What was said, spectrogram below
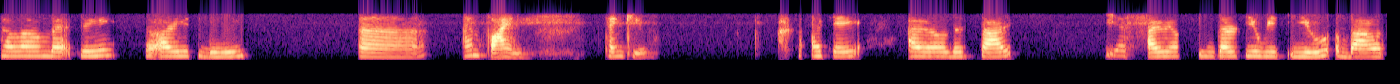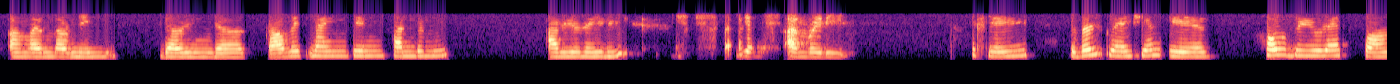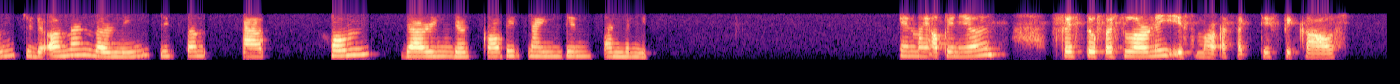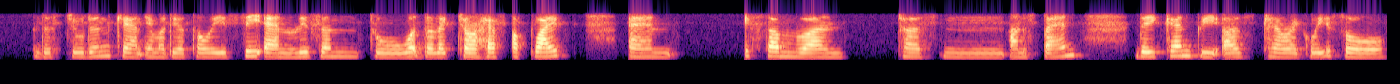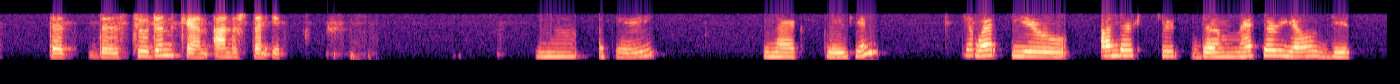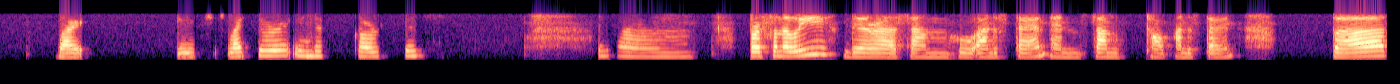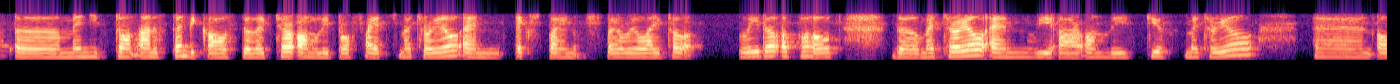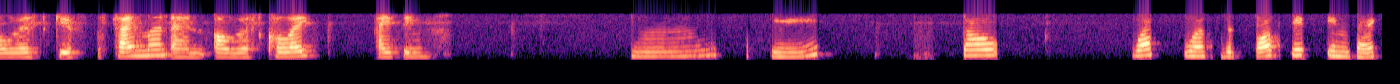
Hello, Mbak Tri. How are you today? Uh, I'm fine. Thank you. Okay, I will start. Yes. I will interview with you about online learning during the COVID-19 pandemic. Are you ready? Yes, I'm ready. Okay, the first question is How do you respond to the online learning system at home during the COVID-19 pandemic? In my opinion, face-to-face learning is more effective because the student can immediately see and listen to what the lecturer has applied and if someone doesn't understand, they can be asked directly so that the student can understand it. Mm, okay. The next question. Yep. What you understood the material given by each lecturer in the courses? Um, personally, there are some who understand and some don't understand, but uh, many don't understand because the lecturer only provides material and explains very little little about the material and we are only give material and always give assignment and always collect I think Mm. So, what was the positive impact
